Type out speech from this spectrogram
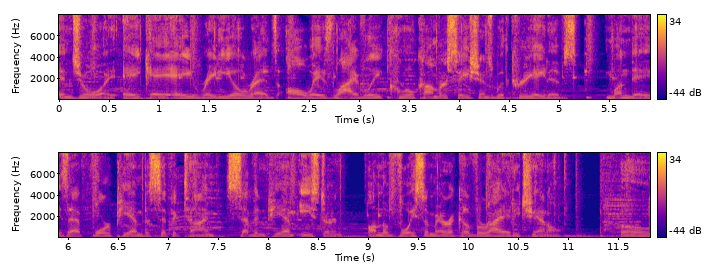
Enjoy aka Radio Red's always lively, cool conversations with creatives. Mondays at 4 p.m. Pacific Time, 7 p.m. Eastern on the Voice America Variety Channel. Oh,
